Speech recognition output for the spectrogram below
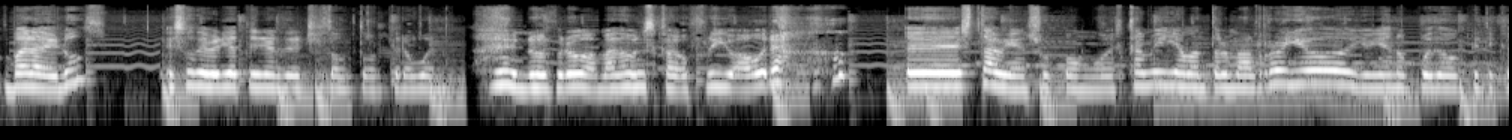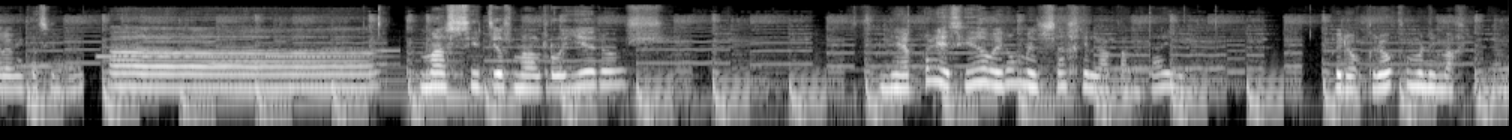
Vara de luz. Eso debería tener derechos de autor, pero bueno. no es broma, me ha dado un escalofrío ahora. está bien, supongo. Es que a mí ya me el mal rollo, yo ya no puedo criticar la habitación. ¿eh? Ah, más sitios mal rolleros. Me ha parecido ver un mensaje en la pantalla, pero creo que me lo he imaginado.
